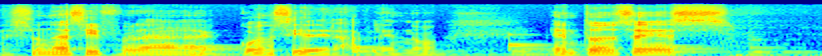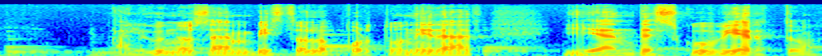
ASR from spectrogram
Es una cifra considerable, ¿no? Entonces, algunos han visto la oportunidad y han descubierto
